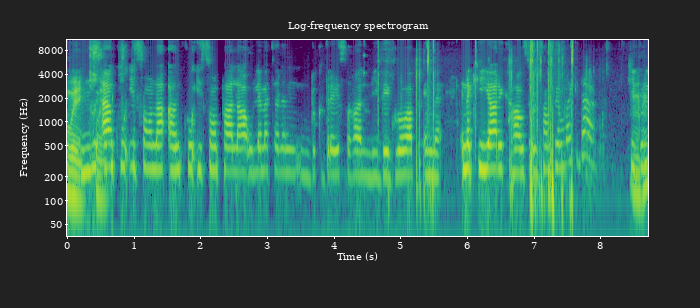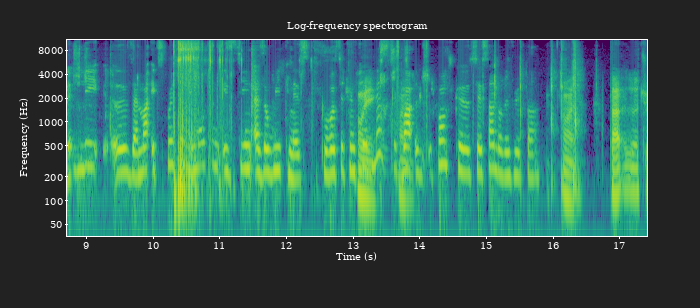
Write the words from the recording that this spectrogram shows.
Oui. اللي oui. un coup ils sont là un coup ils sont pas là ولا مثلا دوك الدراري الصغار اللي they grow up in a, in a chaotic house or something like that كيقول Mhm. لك اللي آه، زعما expressing emotion is seen as a weakness pour eux c'est une Oui, faiblesse oui. Bah, je pense que c'est ça le résultat Ouais. T'as- euh, tu,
